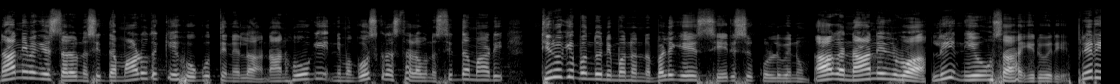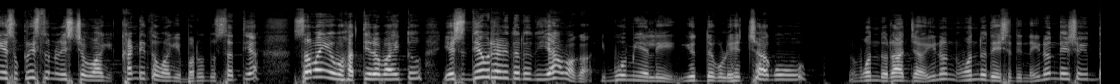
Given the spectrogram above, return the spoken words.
ನಾನು ನಿಮಗೆ ಸ್ಥಳವನ್ನು ಸಿದ್ಧ ಮಾಡುವುದಕ್ಕೆ ಹೋಗುತ್ತೇನೆಲ್ಲ. ನಾನು ಹೋಗಿ ನಿಮಗೋಸ್ಕರ ಸ್ಥಳವನ್ನು ಸಿದ್ಧ ಮಾಡಿ ತಿರುಗಿ ಬಂದು ನಿಮ್ಮನ್ನು ಬಳಿಗೆ ಸೇರಿಸಿಕೊಳ್ಳುವೆನು. ಆಗ ನಾನಿರುವಲ್ಲಿ ನೀವು ಸಹ ಇರುವಿರಿ. ಪ್ರೇರಿ ಯೇಸು ಕ್ರಿಸ್ತನು ನಿಶ್ಚಯವಾಗಿ, ಖಂಡಿತವಾಗಿ ಬರುವುದು ಸತ್ಯ. ಸಮಯವು ಹತ್ತಿರವಾಯಿತು. ಯೇಸು ದೇವರು ಹೇಳಿದರು ಯಾವಾಗ? ಈ ಭೂಮಿಯಲ್ಲಿ ಯುದ್ಧಗಳು ಹೆಚ್ಚಾಗುವು. ಒಂದು ರಾಜ್ಯ, ಇನ್ನೊಂದು, ಒಂದು ದೇಶದಿಂದ ಇನ್ನೊಂದು ದೇಶ ಯುದ್ಧ,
